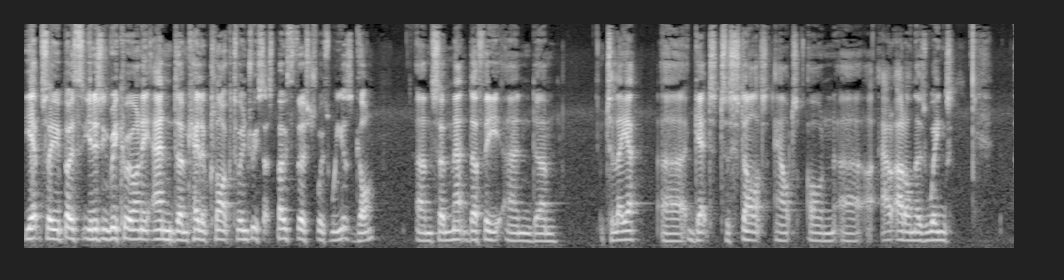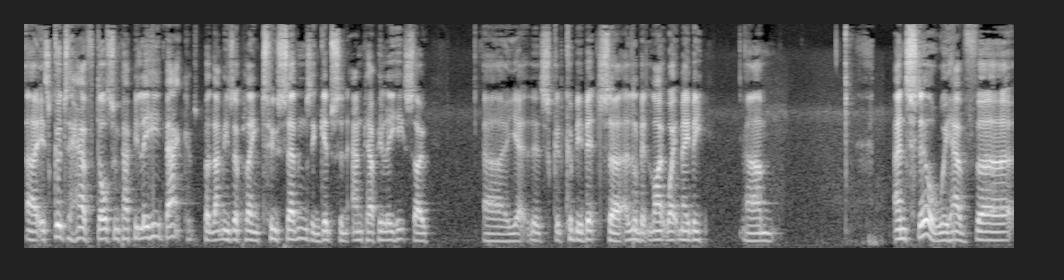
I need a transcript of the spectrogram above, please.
Yep. So you're both you're losing Ioane and um, Caleb Clark to injury. So that's both first choice wingers gone. Um, so Matt Duffy and um, uh, get to start out on uh, out, out, on those wings. Uh, it's good to have Dalton Papali'i back, but that means they're playing two sevens in Gibson and Papali'i. So uh, yeah, it could be a bit uh, a little bit lightweight maybe. Um, and still, we have uh,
